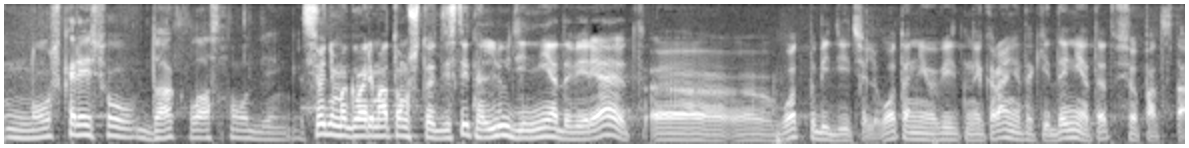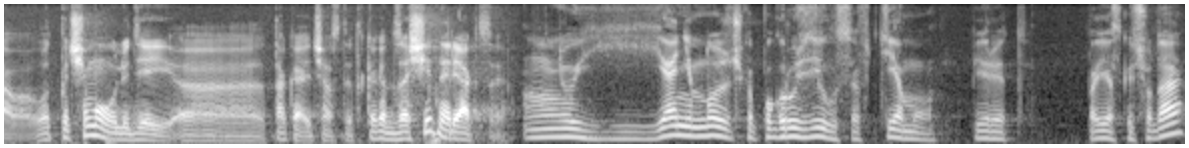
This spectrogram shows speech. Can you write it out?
Ну, скорее всего, да, классно, вот деньги. Сегодня мы говорим о том, что действительно люди не доверяют, э, э, вот победитель, вот они увидят на экране такие, да нет, это все подстава. Вот почему у людей э, такая часто? Это какая-то защитная реакция? Ну, я немножечко погрузился в тему перед поездкой сюда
